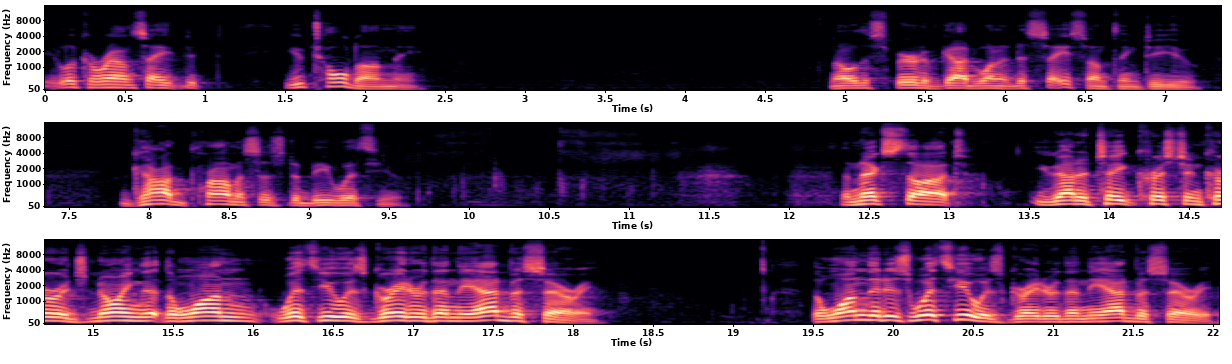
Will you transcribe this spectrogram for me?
you look around and say, You told on me. No, the Spirit of God wanted to say something to you. God promises to be with you. The next thought you got to take Christian courage, knowing that the one with you is greater than the adversary. The one that is with you is greater than the adversary.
